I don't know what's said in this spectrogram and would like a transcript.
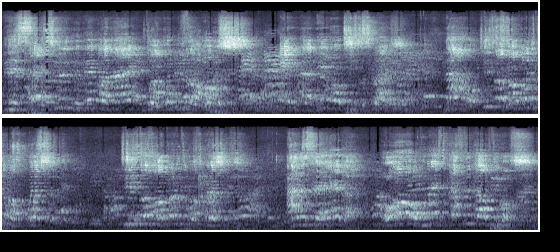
The same spirit will make our life to accomplish our purpose in the name of Jesus Christ. Now, Jesus' authority was questioned. Jesus' authority was questioned. And said, Oh, who is casting out demons?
